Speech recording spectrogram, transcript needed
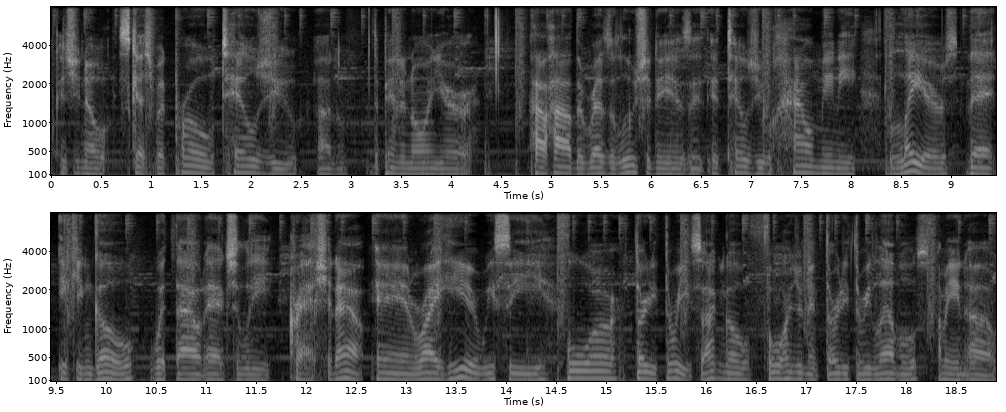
Because, you know, Sketchbook Pro tells you, um, depending on your how high the resolution is, it, it, tells you how many layers that it can go without actually crashing out. And right here we see 433. So I can go 433 levels. I mean, uh,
